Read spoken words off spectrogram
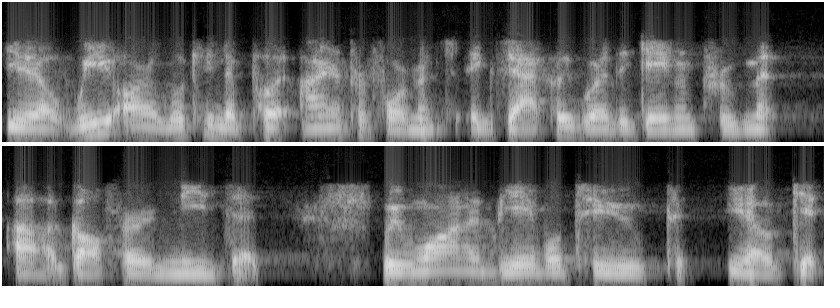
you know, we are looking to put iron performance exactly where the game improvement uh, golfer needs it. We want to be able to, you know, get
